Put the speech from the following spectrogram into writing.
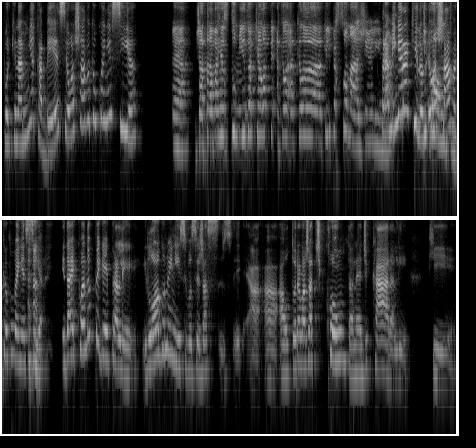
porque na minha cabeça eu achava que eu conhecia. É, já estava resumido aquela, aquela, aquela, aquele personagem ali. Para né? mim era aquilo, eu, eu achava que eu conhecia. E daí, quando eu peguei para ler, e logo no início você já. A, a, a, autora ela já te conta, né, de cara ali, que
